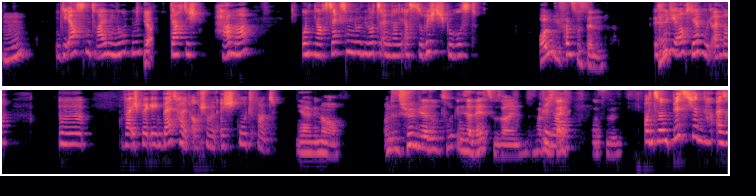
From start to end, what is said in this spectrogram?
Mhm. Die ersten drei Minuten Ja. dachte ich, Hammer. Und nach sechs Minuten wird es einem dann erst so richtig bewusst. Und wie fandst du es denn? Ich finde die auch sehr gut, einfach, mh, weil ich Breaking Bad halt auch schon echt gut fand. Ja, genau. Und es ist schön, wieder so zurück in dieser Welt zu sein. Das habe ich Genau. gleich gefühlt. Und so ein bisschen, also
